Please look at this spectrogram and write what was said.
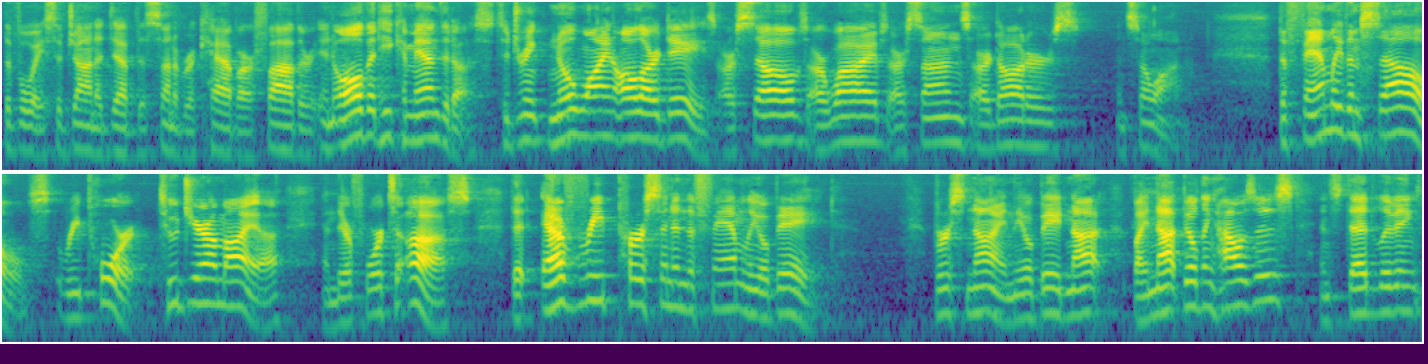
the voice of Jonadab, the son of Rechab, our father, in all that he commanded us, to drink no wine all our days, ourselves, our wives, our sons, our daughters, and so on. The family themselves report to Jeremiah, and therefore to us, that every person in the family obeyed. Verse 9, they obeyed not by not building houses, instead living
